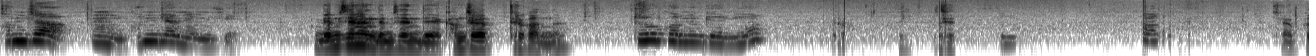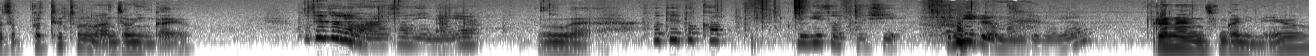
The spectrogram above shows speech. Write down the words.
감자 응 감자 냄새 냄새는 냄새인데 감자가 들어갔나? 들어가는 게 아니야? 자, 벌써 포테토는 완성인가요? 포테토는 완성이네요 우와. 포테토 컵 여기서 다시 비닐로 만들어요 불안한 순간이네요.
